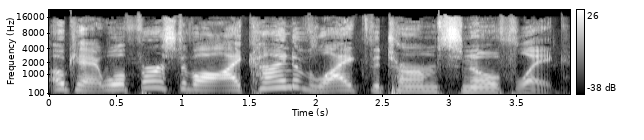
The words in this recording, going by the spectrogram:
Okay, well, first of all, I kind of like the term snowflake.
